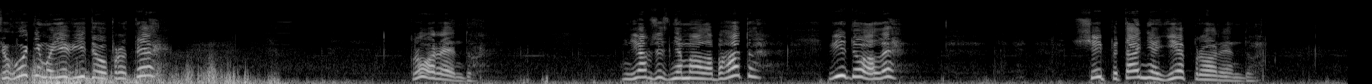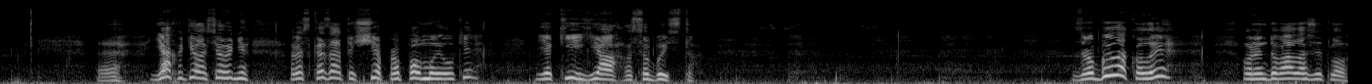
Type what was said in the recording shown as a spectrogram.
Сьогодні моє відео про те, про оренду. Я вже знімала багато відео, але ще й питання є про оренду. Е, Я хотіла сьогодні розказати ще про помилки, які я особисто зробила, коли орендувала житло.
